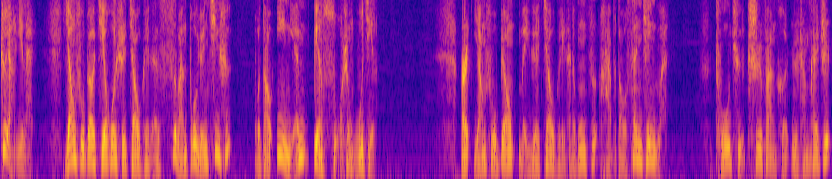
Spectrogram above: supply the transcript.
这样一来，杨树标结婚时交给的四万多元积蓄，不到一年便所剩无几了。而杨树标每月交给他的工资还不到三千元，除去吃饭和日常开支，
